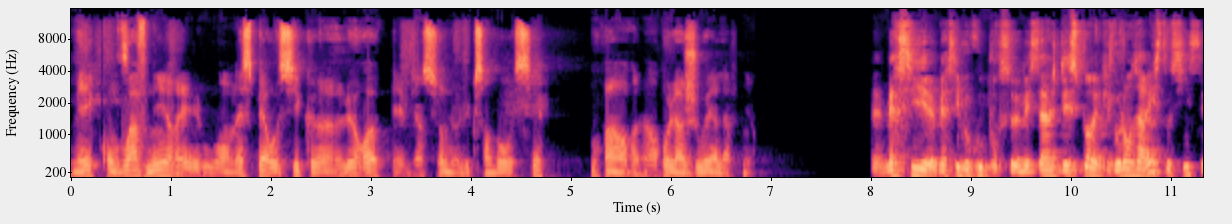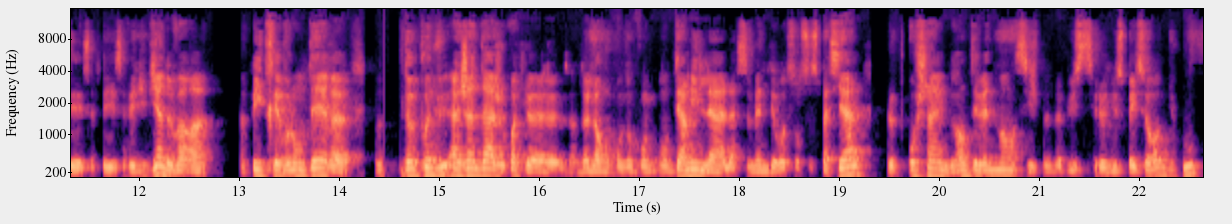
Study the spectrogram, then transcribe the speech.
mais qu'on voit venir et où on espère aussi que l'Europe et bien sûr le Luxembourg aussi aura un, rôle à jouer à l'avenir. Merci, merci beaucoup pour ce message d'espoir et puis volontariste aussi. Ça fait, ça fait du bien de voir un, pays très volontaire. D'un point de vue agenda, je crois que le, donc on, on, termine la, la, semaine des ressources spatiales. Le prochain grand événement, si je ne m'abuse, c'est le New Space Europe, du coup.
